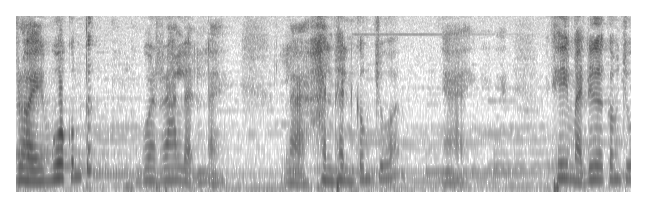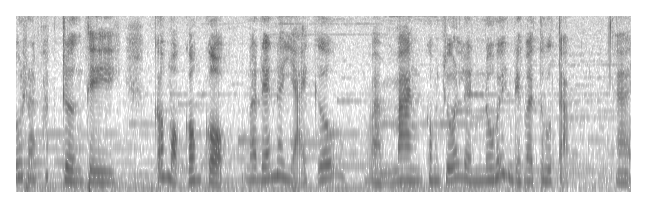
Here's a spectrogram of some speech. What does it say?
rồi vua cũng tức vua ra lệnh là là hành hình công chúa à, khi mà đưa công chúa ra pháp trường thì có một con cột nó đến nó giải cứu và mang công chúa lên núi để mà tu tập. À,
